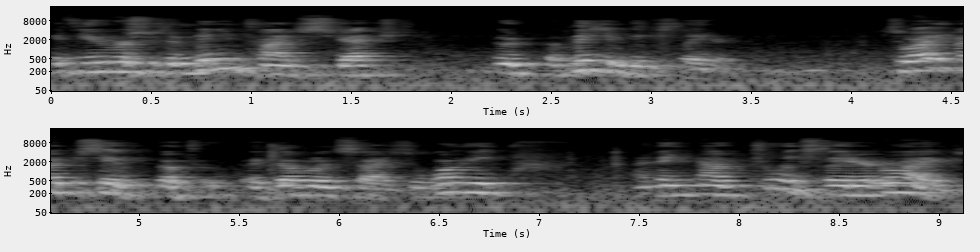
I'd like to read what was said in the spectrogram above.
If the universe was a million times stretched, it would a million weeks later. So I, I just say a, a, a double in size. So one week, and then now two weeks later it arrives.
